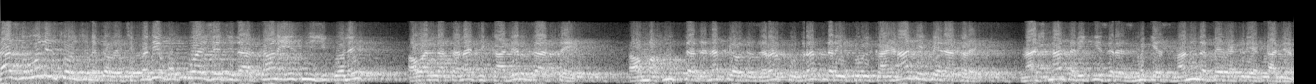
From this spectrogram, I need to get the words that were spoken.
تاسو ولې سوچ نه کوئ چې په دې خو پوه شئ چې دا کانه هیڅ نشي کولی او الله تعالی چې قادر ذات دی او مخلوق ته د نفع او د ضرر قدرت لري ټول کائنات یې پیدا کړي ناشنا طریقې سره زمکه اسمانونه پیدا کړي قادر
